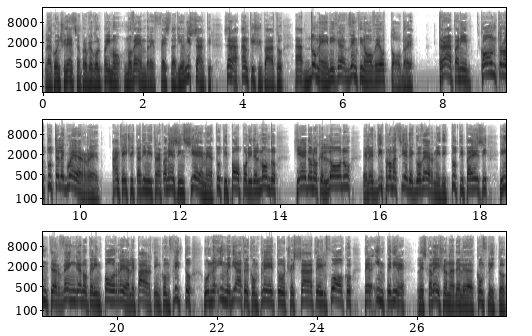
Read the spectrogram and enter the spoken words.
la coincidenza proprio col primo novembre, festa di Ognissanti, sarà anticipato a domenica 29 ottobre. Trapani contro tutte le guerre. Anche i cittadini trapanesi insieme a tutti i popoli del mondo chiedono che l'ONU e le diplomazie dei governi di tutti i paesi intervengano per imporre alle parti in conflitto un immediato e completo cessate il fuoco per impedire l'escalation del conflitto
